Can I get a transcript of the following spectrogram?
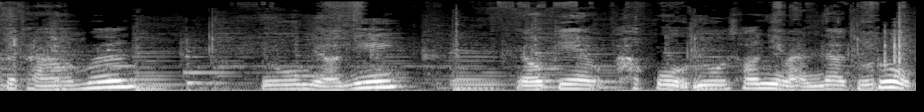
그 다음은 요 면이 여기에 하고 요 선이 만나도록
